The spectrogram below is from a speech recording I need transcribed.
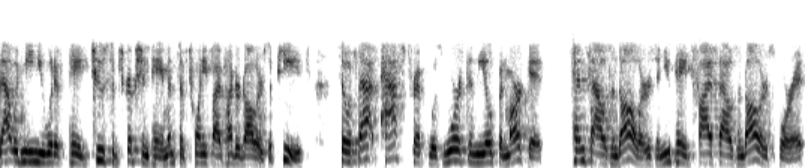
that would mean you would have paid two subscription payments of $2,500 a piece. So if that pass trip was worth in the open market $10,000 and you paid $5,000 for it,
